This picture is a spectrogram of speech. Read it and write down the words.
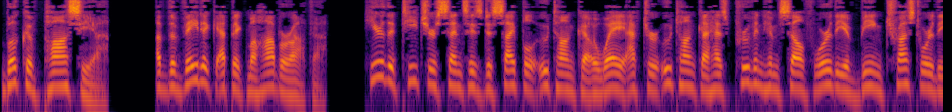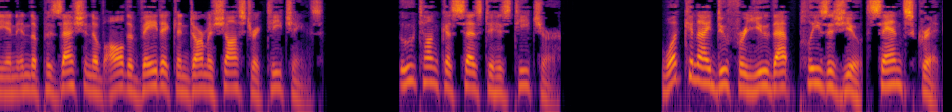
Book of Pasya of the Vedic epic Mahabharata. Here the teacher sends his disciple Uttanka away after Uttanka has proven himself worthy of being trustworthy and in the possession of all the Vedic and Dharmashastric teachings. Uttanka says to his teacher, what can I do for you that pleases you Sanskrit,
